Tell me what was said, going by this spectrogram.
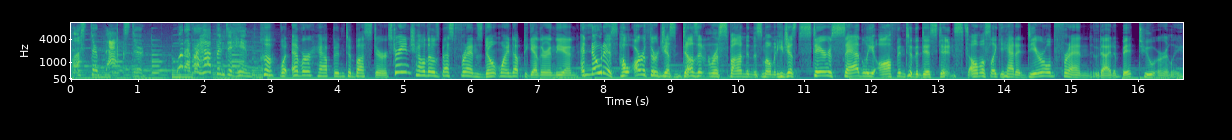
Buster Baxter. Whatever happened to him? Huh, whatever happened to Buster? Strange how those best friends don't wind up together in the end. And notice how Arthur just doesn't respond in this moment. He just stares sadly off into the distance. It's almost like he had a dear old friend who died a bit too early.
